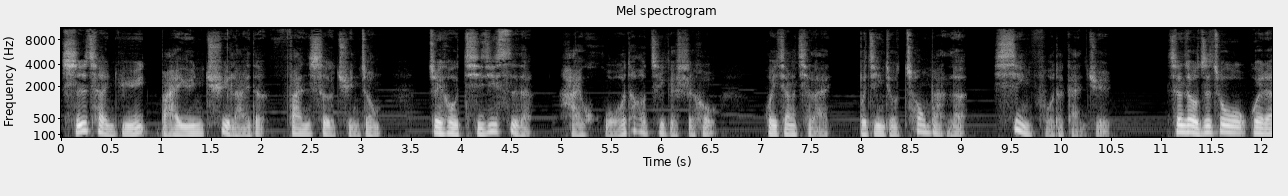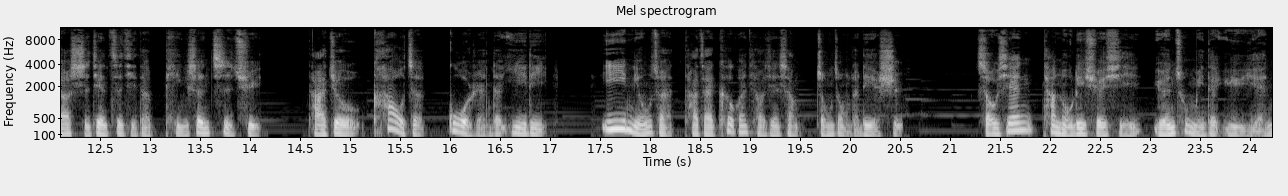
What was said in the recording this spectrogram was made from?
驰骋于白云去来的翻社群中，最后奇迹似的还活到这个时候，回想起来不禁就充满了幸福的感觉。深帚之处为了要实践自己的平生志趣，他就靠着过人的毅力。一一扭转他在客观条件上种种的劣势。首先，他努力学习原住民的语言，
